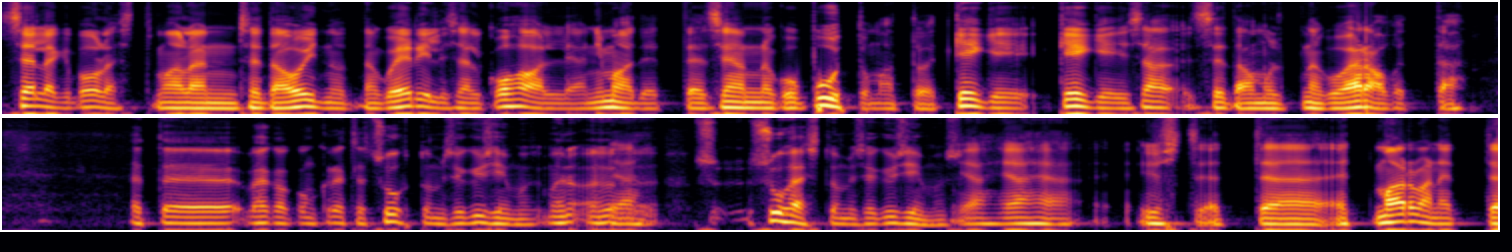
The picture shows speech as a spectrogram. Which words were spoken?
sellegipoolest ma olen seda hoidnud nagu erilisel kohal ja niimoodi, et see on nagu puutumatu, et keegi, keegi ei saa seda mult nagu ära võtta et väga konkreetselt suhtumise küsimus või no, suhestumise küsimus. jah, jah, ja just, et, et ma arvan, et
